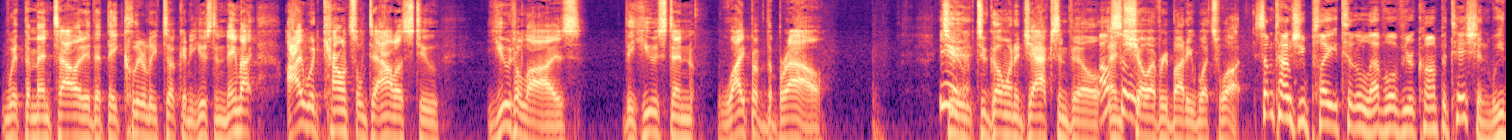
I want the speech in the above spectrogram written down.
with the mentality that they clearly took into Houston. They might. I would counsel Dallas to utilize the Houston wipe of the brow to Yeah. to go into Jacksonville Also- and show everybody what's what. Sometimes you play to the level of your competition. We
